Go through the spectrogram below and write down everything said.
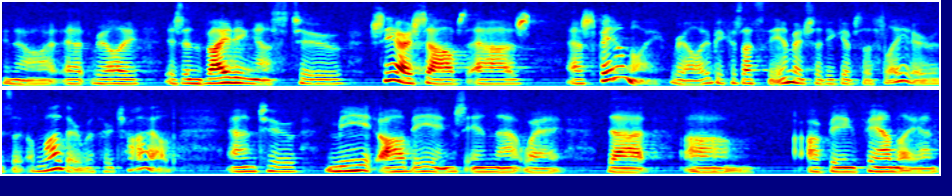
You know, it, it really is inviting us to see ourselves as as family, really, because that's the image that he gives us later as a mother with her child, and to meet all beings in that way, that um, of being family. And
